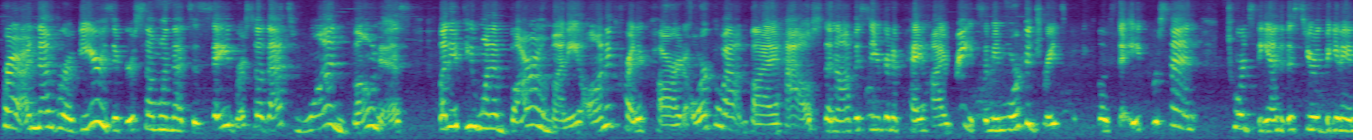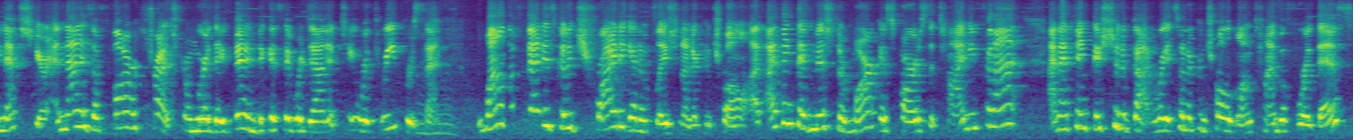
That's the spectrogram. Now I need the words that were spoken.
for a number of years if you're someone that's a saver. So that's one bonus. But if you want to borrow money on a credit card or go out and buy a house, then obviously you're going to pay high rates. I mean, mortgage rates could be close to 8% towards the end of this year, the beginning of next year. And that is a far stretch from where they've been because they were down at 2 or 3%. percent mm hmm While the Fed is going to try to get inflation under control, I, I think they've missed their mark as far as the timing for that. And I think they should have gotten rates under control a long time before this.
